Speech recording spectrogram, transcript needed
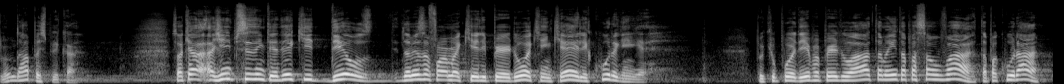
Não dá para explicar. Só que a, a gente precisa entender que Deus, da mesma forma que Ele perdoa quem quer, Ele cura quem quer. Porque o poder para perdoar também está para salvar, está para curar.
